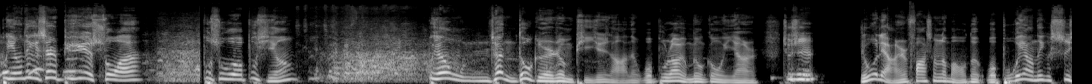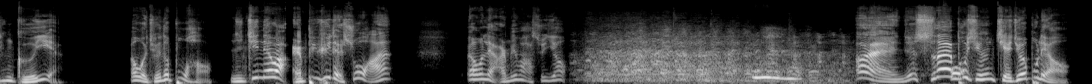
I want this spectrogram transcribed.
不行，这个事儿必须得说完，不说不行，不行。我你像你豆哥这种脾气啥的，我不知道有没有跟我一样，就是嗯如果两人发生了矛盾，我不会让那个事情隔夜。啊，我觉得不好，你今天晚上必须得说完，让我俩人没法睡觉。哎，你这实在不行，解决不了，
